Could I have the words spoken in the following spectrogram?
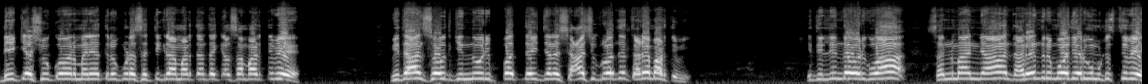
ಡಿ ಕೆ ಶಿವಕುಮಾರ್ ಮನೆ ಹತ್ರ ಕೂಡ ಸತ್ಯಾಗ್ರಹ ಮಾಡ್ತಕ್ಕಂಥ ಕೆಲಸ ಮಾಡ್ತೀವಿ. ವಿಧಾನಸೌಧಕ್ಕೆ ಇನ್ನೂರ ಇಪ್ಪತ್ತೈದು ಜನ ಶಾಸಕರು ತಡೆ ಮಾಡ್ತೀವಿ. ಇದು ಇಲ್ಲಿಂದವರೆಗೂ ಸನ್ಮಾನ್ಯ ನರೇಂದ್ರ ಮೋದಿ ಅವ್ರಿಗೂ ಮುಟ್ಟಿಸ್ತೀವಿ.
